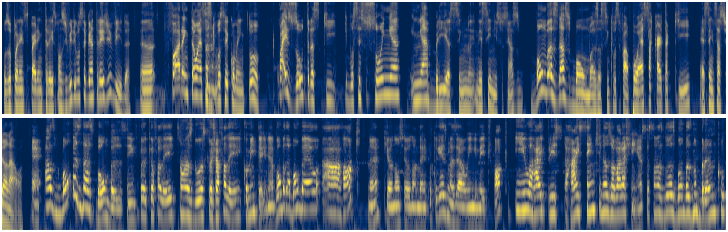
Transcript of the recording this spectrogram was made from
os oponentes perdem 3 pontos de vida e você ganha 3 de vida. Uh, fora então essas uhum. que você comentou, quais outras que, que você sonha em abrir, assim, nesse início? Assim, as bombas das bombas, assim, que você fala, pô, essa carta aqui é sensacional. É, as bombas das bombas, assim, foi o que eu falei, são as duas que eu já falei e comentei, né? A bomba da bomba é a Rock, né? Que eu não sei o nome dela em português, mas é a Wingmate Rock. E o High, Priest, High Sentinels of Arashin. Essas são as duas bombas no branco,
